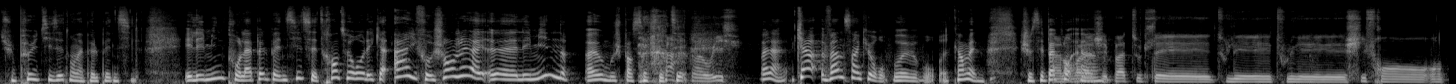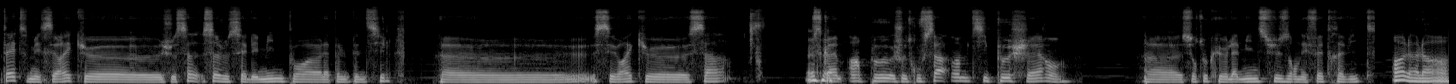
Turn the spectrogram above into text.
tu peux utiliser ton Apple Pencil. Et les mines pour l'Apple Pencil, c'est 30 euros les quatre. Ah, il faut changer les mines? Ah, Moi, je pensais que c'était. Ah oui. Voilà, Car 25 euros. Ouais, bon, quand même. Je sais pas Alors voilà, euh, j'ai pas toutes les, tous, les, tous les chiffres en, en tête, mais c'est vrai que je, ça, ça, je sais, les mines pour euh, l'Apple Pencil. euh, c'est vrai que ça, c'est quand même un peu. Je trouve ça un petit peu cher. Euh, surtout que la mine s'use en effet très vite. Oh là là.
